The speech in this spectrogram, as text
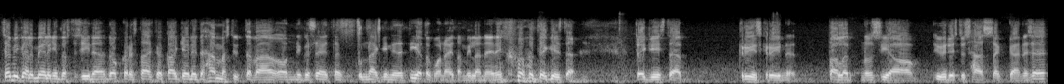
se, mikä oli mielenkiintoista siinä Dokkarista, ehkä kaikkein niitä hämmästyttävää on niin se, että kun näki niitä tietokoneita, millä ne niin teki sitä, teki sitä green screen tallennus ja yhdistyshässäkkää, niin se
